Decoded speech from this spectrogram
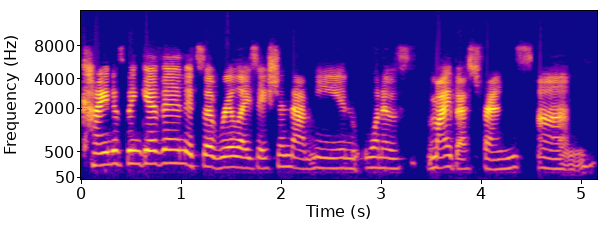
kind of been given it's a realization that me and one of my best friends um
